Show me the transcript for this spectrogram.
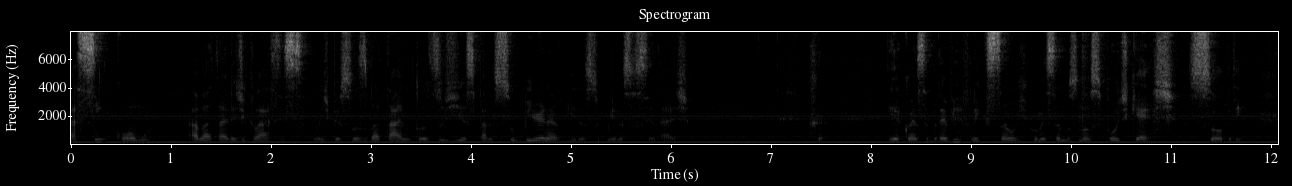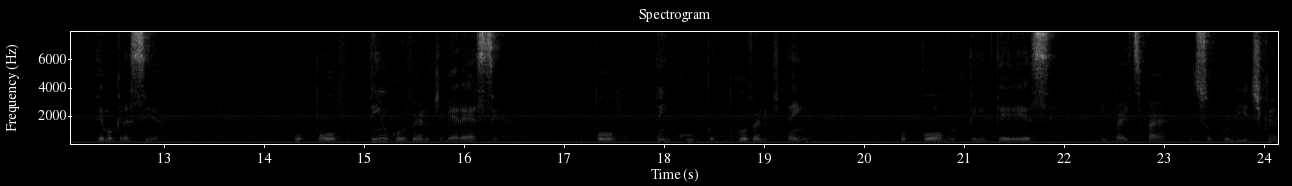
Assim como a batalha de classes, onde pessoas batalham todos os dias para subir na vida, subir na sociedade. e é com essa breve reflexão que começamos nosso podcast sobre democracia. O povo tem o governo que merece? O povo tem culpa do governo que tem? O povo tem interesse em participar de sua política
